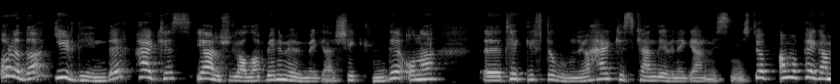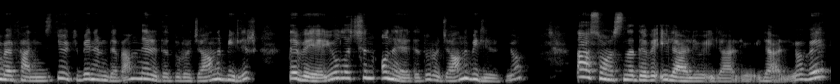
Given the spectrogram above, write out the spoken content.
Orada girdiğinde herkes ya Resulallah benim evime gel şeklinde ona e, teklifte bulunuyor. Herkes kendi evine gelmesini istiyor. Ama Peygamber Efendimiz diyor ki benim devem nerede duracağını bilir. Deveye yol açın o nerede duracağını bilir diyor. Daha sonrasında deve ilerliyor, ilerliyor, ilerliyor ve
